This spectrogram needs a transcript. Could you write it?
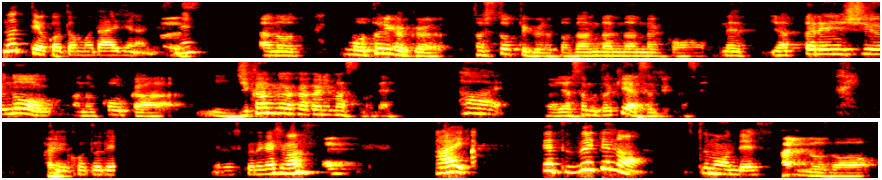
むっていうことも大事なんですね。あのもうとにかく年取ってくるとだんだんだんだんこうねやった練習のあの効果に時間がかかりますのではい。休むときは休んでください。はということで、よろしくお願いします。はい。では続いての質問です。はい、どうぞ。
